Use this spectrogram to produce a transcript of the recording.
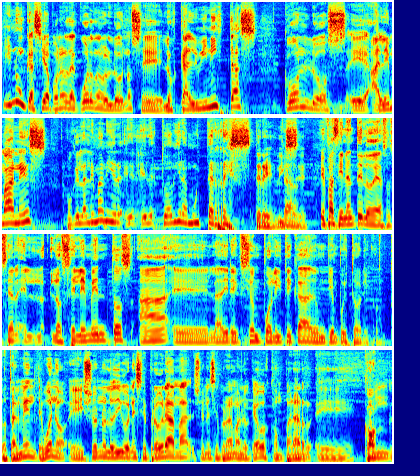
y nunca se iba a poner de acuerdo, lo- no sé, los calvinistas con los eh, alemanes, porque el Alemania era- era- todavía era muy terrestre, dice. Claro. Es fascinante lo de asociar el- los elementos a eh, la dirección política de un tiempo histórico. Totalmente. Bueno, eh, yo no lo digo en ese programa, yo en ese programa lo que hago es comparar eh, Kong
